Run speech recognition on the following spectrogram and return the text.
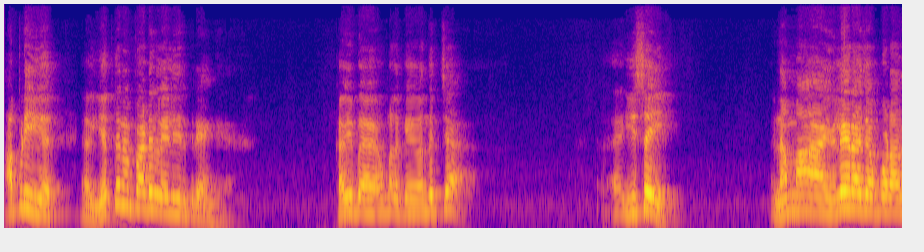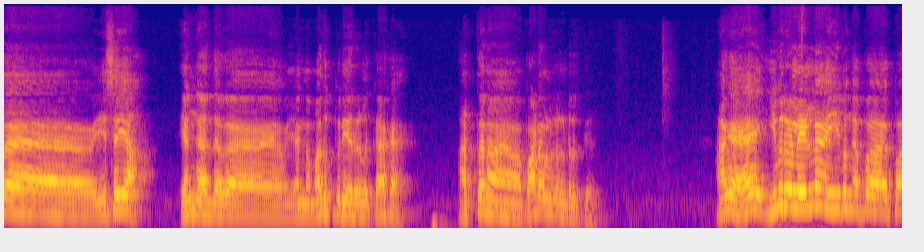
அப்படி எ- எத்தனை பாட்டுகள் எழுதியிருக்கிறேங்க கவி உங்களுக்கு வந்துருச்சா? இசை. நம்ம இளையராஜா போடாத இசையா? எங்கள் அந்த எங்கள் மதுப்பிரியர்களுக்காக அத்தனை பாடல்கள் இருக்குது ஆக இவர்கள் எல்லாம் இவங்க இப்போ இப்போ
